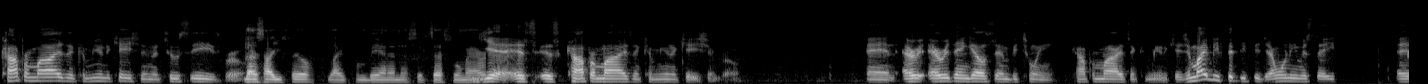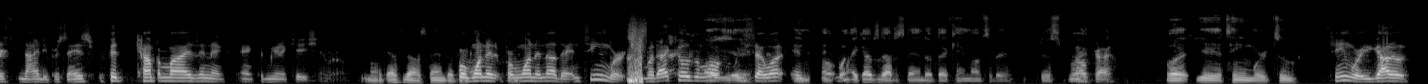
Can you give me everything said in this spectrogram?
compromise and communication, the two C's, bro. That's how you feel like from being in a successful marriage. Yeah, it's it's compromise and communication, bro. And every everything else in between, compromise and communication. It might be 50-50. I won't even say it's 90%. It's fit, compromising and, and communication, bro. Mike Epps got to stand up For one for one another and teamwork. But that goes along. yeah. You said what? And, And, oh, Mike Epps got to stand up. That came out today. Just right. Okay. But yeah, teamwork too. Teamwork. You gotta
